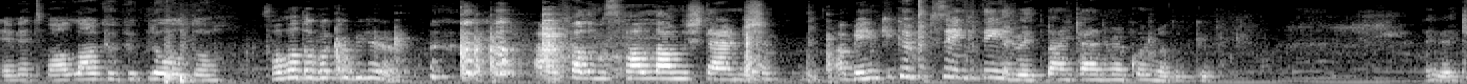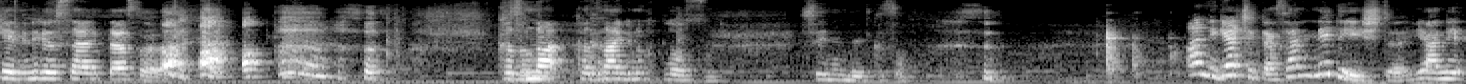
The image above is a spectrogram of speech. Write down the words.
Evet vallahi köpüklü oldu. Fala da bakabilirim. Ay falımız fallanmış dermişim. Aa, benimki köpüklü seninki değil. Evet, ben kendime koymadım köpük. Evet. Kendini gösterdikten sonra. Kadınlar, Kadınlar Günü kutlu olsun. Senin de kızım. Anne gerçekten sen ne değişti? Yani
